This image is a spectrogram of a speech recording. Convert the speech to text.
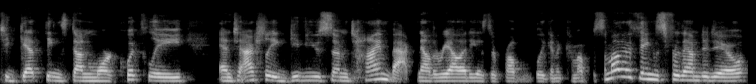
to get things done more quickly, and to actually give you some time back. Now, the reality is they're probably going to come up with some other things for them to do,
